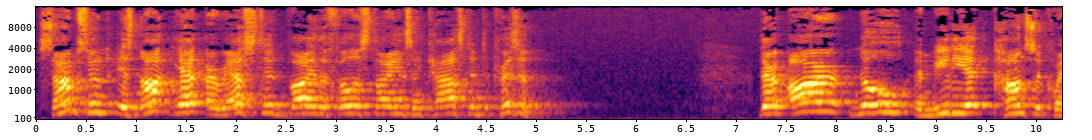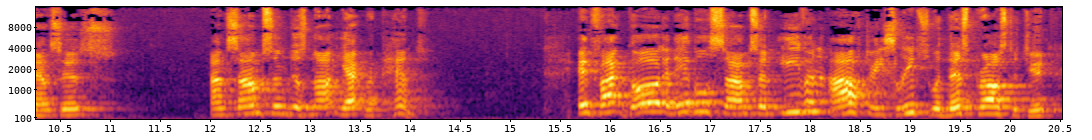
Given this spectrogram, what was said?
Samson is not yet arrested by the Philistines and cast into prison. There are no immediate consequences and Samson does not yet repent. In fact, God enables Samson, even after he sleeps with this prostitute,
